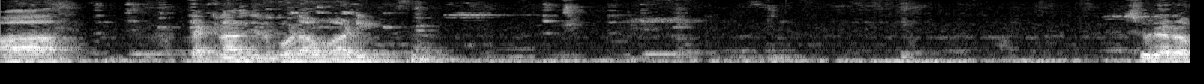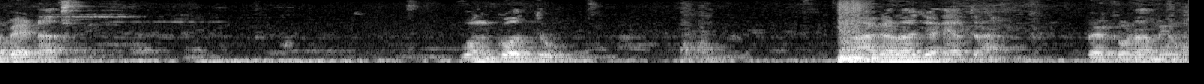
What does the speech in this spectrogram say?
ఆ టెక్నాలజీని కూడా వాడి సూర్యారావుపేట వంకోత్తు నాగరాజు అనే అతనిపై కూడా మేము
